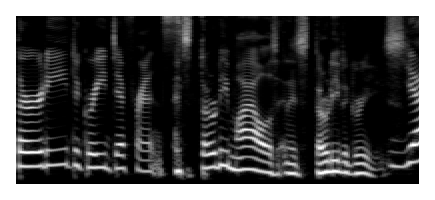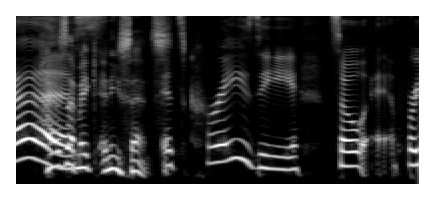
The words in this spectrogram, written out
30 degree difference. It's 30 miles and it's 30 degrees. yes. How does that make any sense? It's crazy. So, eh, for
